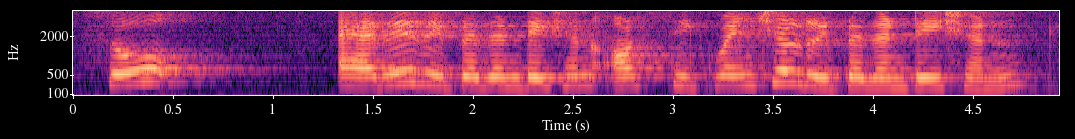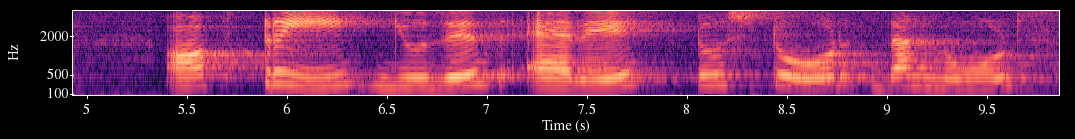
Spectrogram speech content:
So, array representation or sequential representation of tree uses array to store the nodes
